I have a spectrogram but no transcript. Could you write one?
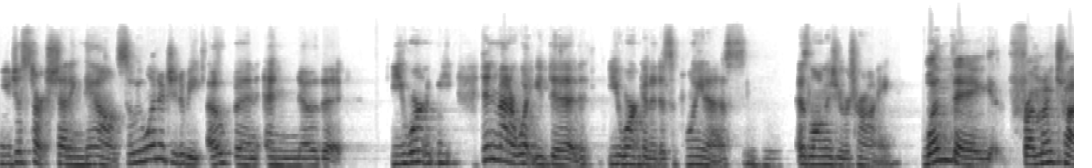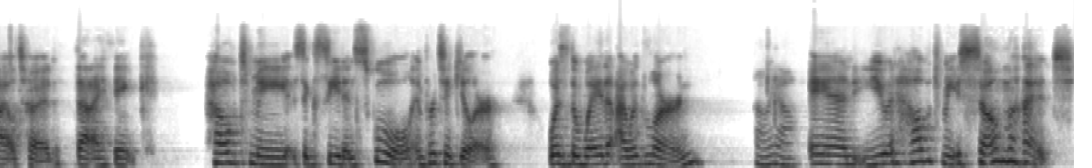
you just start shutting down. So we wanted you to be open and know that you weren't, didn't matter what you did, you weren't going to disappoint us mm-hmm. as long as you were trying. One thing from my childhood that I think helped me succeed in school in particular was the way that I would learn Oh, yeah. And you had helped me so much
